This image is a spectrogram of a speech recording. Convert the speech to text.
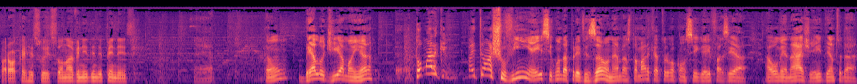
Paróquia Ressurreição, na Avenida Independência. É. Então, belo dia amanhã. Tomara que vai ter uma chuvinha aí, segundo a previsão, né? Mas tomara que a turma consiga aí fazer a, a homenagem aí dentro da,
